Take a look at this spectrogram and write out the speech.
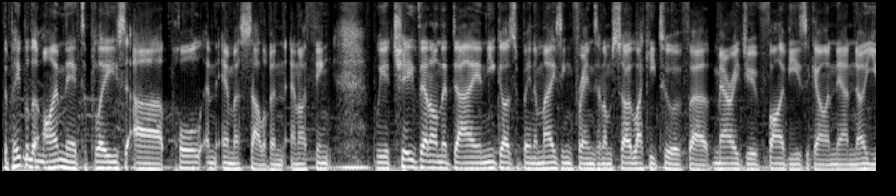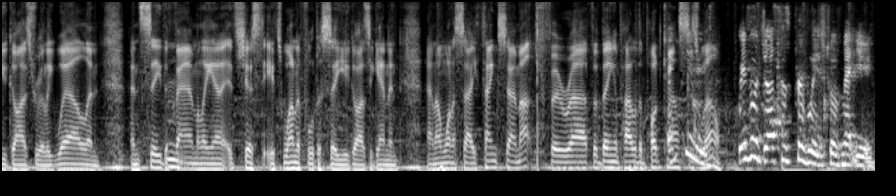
the people that I'm there to please are Paul and Emma Sullivan, and I think we achieved that on the day. And you guys have been amazing friends, and I'm so lucky to have uh, married you five years ago, and now know you guys really well, and and see the family. And it's just it's wonderful to see you guys again. And and I want to say thanks so much for uh, for being a part of the Thank podcast you. as well. We feel just as privileged to have met you.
